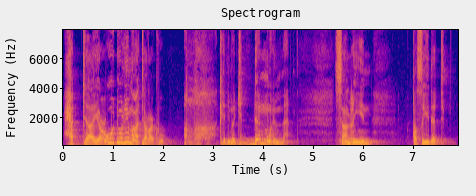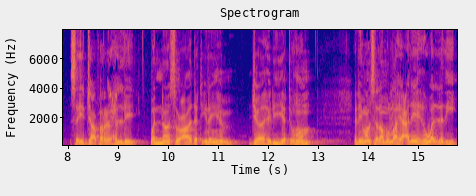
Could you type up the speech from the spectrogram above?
حتى يعودوا لما تركوا. الله. كلمة جدا مهمة. سامعين قصيدة سيد جعفر الحلي والناس عادت إليهم جاهليتهم. الإمام سلام الله عليه هو الذي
